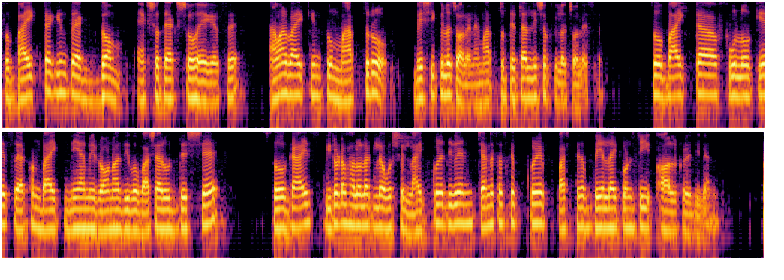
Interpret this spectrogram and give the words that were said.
সো বাইকটা কিন্তু একদম একশোতে একশো হয়ে গেছে। আমার বাইক কিন্তু মাত্র বেশি কিলো চলে না, মাত্র তেতাল্লিশশো কিলো চলেছে। সো বাইকটা ফুল ওকে সো এখন বাইক নিয়ে আমি রওনা দিব বাসার উদ্দেশ্যে। সো গাইস ভিডিওটা ভালো লাগলে অবশ্যই লাইক করে দিবেন। চ্যানেল সাবস্ক্রাইব করে পাশ থেকে বেল আইকনটি অল করে দিবেন। সো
